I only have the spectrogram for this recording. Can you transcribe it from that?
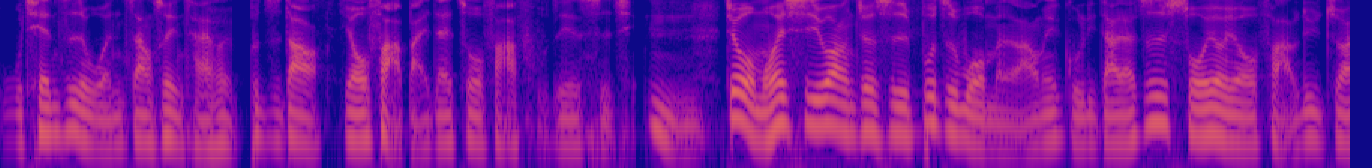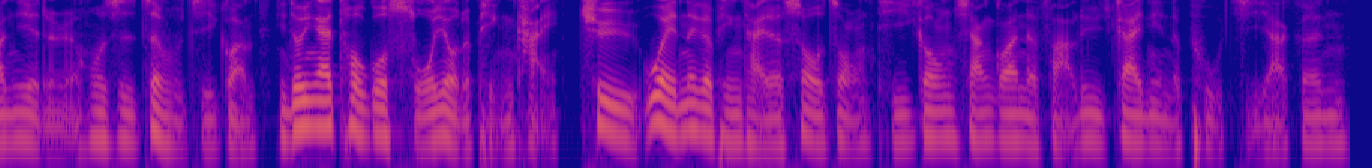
五千字的文章，所以你才会不知道有法白在做法普这件事情。嗯，就我们会希望，就是不止我们啦，我们也鼓励大家，就是所有有法律专业的人或是政府机关，你都应该透过所有的平台，去为那个平台的受众提供相关的法律概念的普及啊，跟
